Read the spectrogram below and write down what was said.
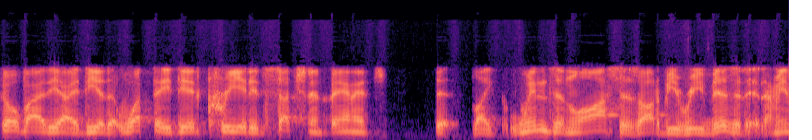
go by the idea that what they did created such an advantage that like wins and losses ought to be revisited. I mean,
